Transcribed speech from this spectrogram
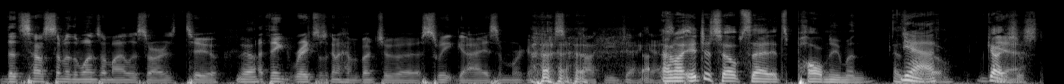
that's how some of the ones on my list are too. Yeah. I think Rachael's gonna have a bunch of uh, sweet guys, and we're gonna have some cocky jackasses. And like, it just helps that it's Paul Newman as Yeah. well. Though. Guy's Yeah. just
